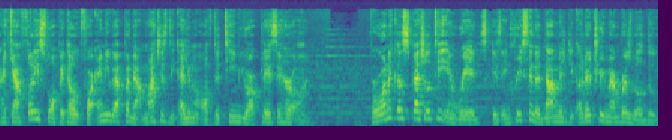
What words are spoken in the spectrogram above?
and can fully swap it out for any weapon that matches the element of the team you are placing her on. Veronica's specialty in raids is increasing the damage the other 3 members will do.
